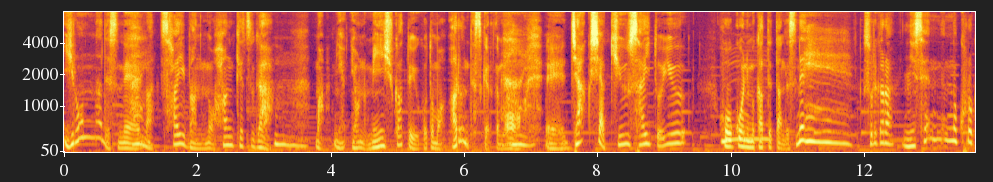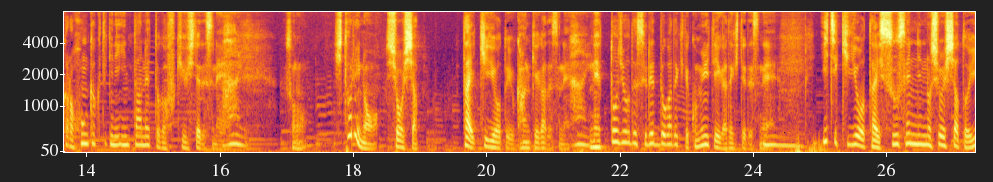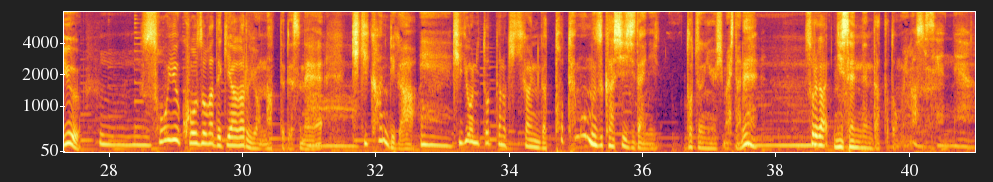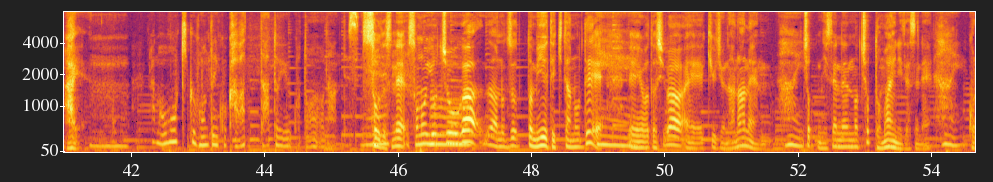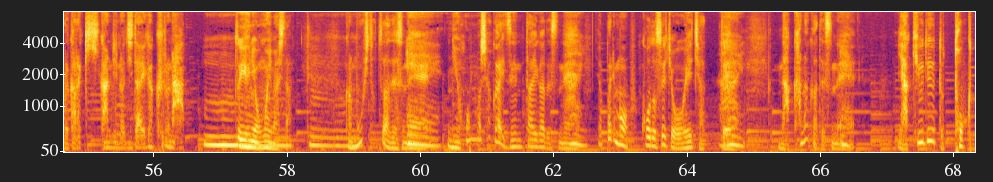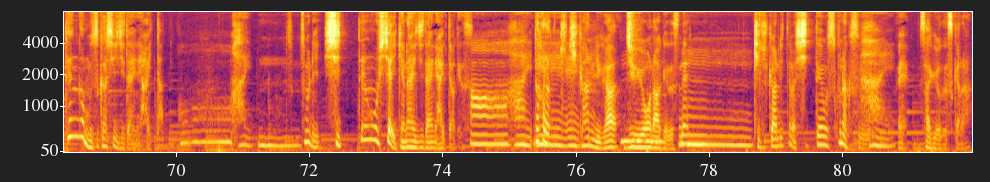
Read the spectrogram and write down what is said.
い、いろんなですね、はい、まあ、裁判の判決が、うん、まあ、日本の民主化ということもあるんですけれども、はい、えー、弱者救済という方向に向かっていったんですね、えー、それから2000年の頃から本格的にインターネットが普及してですね、その一人の消費者対企業という関係がですね、はい、ネット上でスレッドができてコミュニティができてですね、一企業対数千人の消費者というそういう構造が出来上がるようになってですね危機管理が、えー、企業にとっての危機管理がとても難しい時代に突入しましたね。それが2000年だったと思います。2000年はい大きく本当にこう変わったということなんですね。そうですね。その予兆が、あのずっと見えてきたので、えー、えー、私は、えー、97年、はい、ちょっと2000年のちょっと前にですね、はい、これから危機管理の時代が来るなというふうに思いました。からもう一つはですね、えー、日本の社会全体がですね、はい、やっぱりもう高度成長を終えちゃって、なかなかですね、野球でいうと得点が難しい時代に入った。はい、つまり失点をしちゃいけない時代に入ったわけです。はい、だから危機管理が重要なわけですね。えー、危機管理っていうのは失点を少なくする、はい、え作業ですから。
